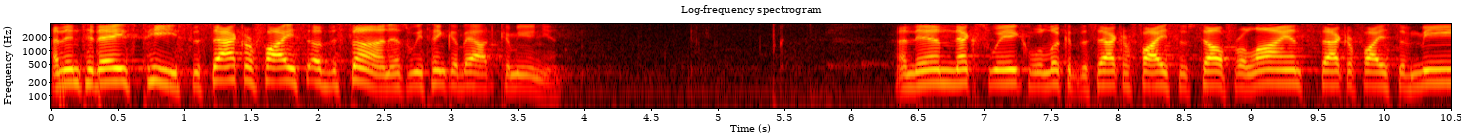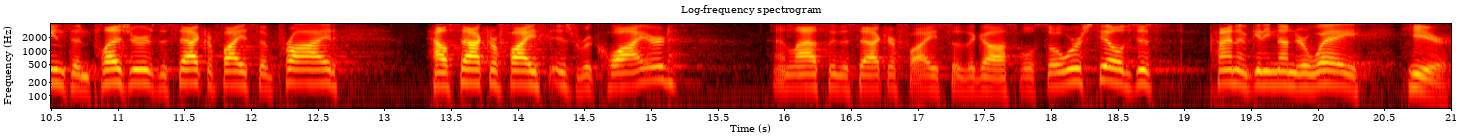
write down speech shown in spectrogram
And then today's piece, the sacrifice of the Son, as we think about communion. And then next week, we'll look at the sacrifice of self reliance, sacrifice of means and pleasures, the sacrifice of pride, how sacrifice is required and lastly, the sacrifice of the gospel. So we're still just kind of getting underway here.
